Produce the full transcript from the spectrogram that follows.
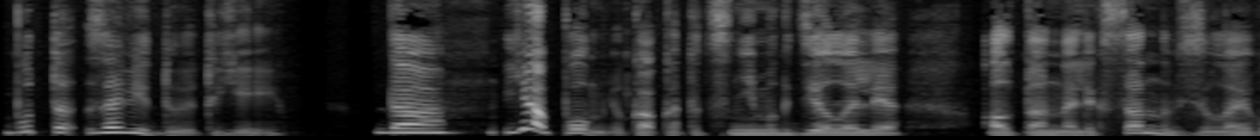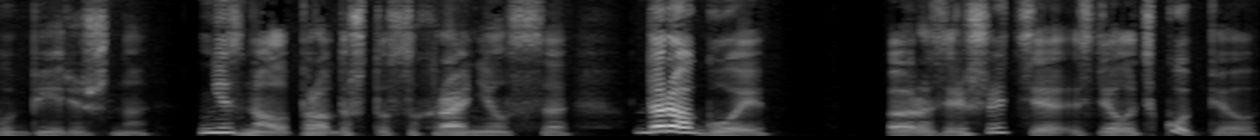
будто завидует ей. «Да, я помню, как этот снимок делали». Алтанна Александровна взяла его бережно. Не знала, правда, что сохранился. «Дорогой, разрешите сделать копию?»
